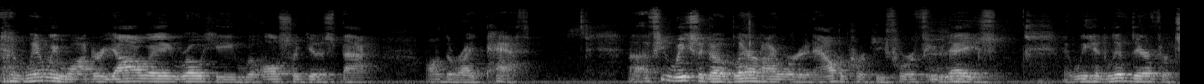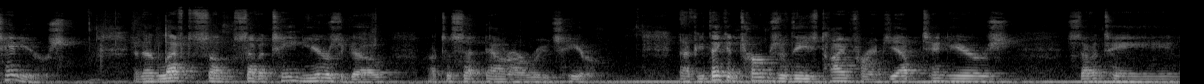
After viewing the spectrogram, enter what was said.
when we wander, Yahweh Rohi will also get us back on the right path. Uh, a few weeks ago, Blair and I were in Albuquerque for a few days, and we had lived there for 10 years, and then left some 17 years ago uh, to set down our roots here. Now, if you think in terms of these time frames, yep, 10 years, 17,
